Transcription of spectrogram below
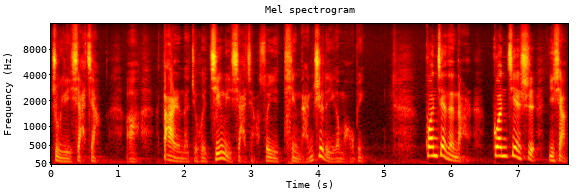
注意力下降啊，大人呢就会精力下降，所以挺难治的一个毛病。关键在哪儿？关键是你想，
